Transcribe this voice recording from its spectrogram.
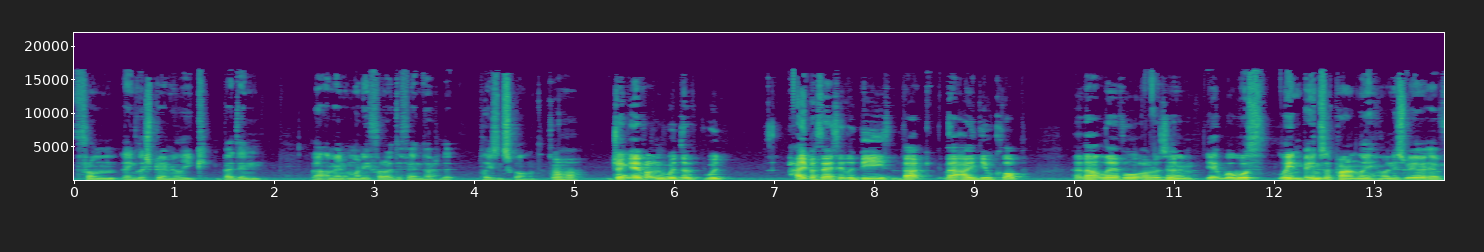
from the English Premier League bidding that amount of money for a defender that plays in Scotland. Uh-huh. Do you think Everton would have, would hypothetically be that that ideal club at that level, or is it? Um, yeah, well, with Leighton Baines apparently on his way out,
